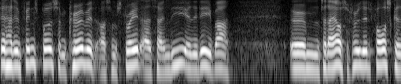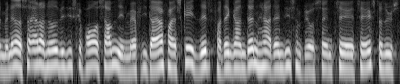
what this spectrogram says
Den her, den findes både som curved og som straight, altså en lige LED-bar. Øhm, så der er jo selvfølgelig lidt forskel, men ellers så er der noget, vi lige skal prøve at sammenligne med, fordi der er faktisk sket lidt fra dengang den her, den ligesom blev sendt til, til ekstra lys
